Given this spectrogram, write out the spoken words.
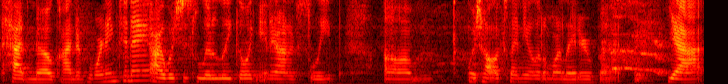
had no kind of morning today. I was just literally going in and out of sleep. Um, which I'll explain to you a little more later, but yeah,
